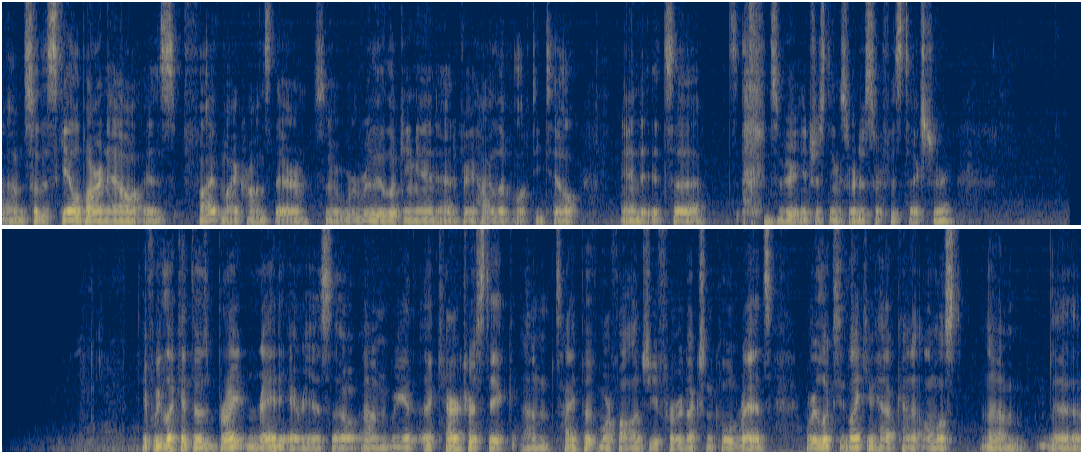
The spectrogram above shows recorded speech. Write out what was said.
Um, so the scale bar now is five microns there. So we're really looking in at a very high level of detail. And it's a, it's a very interesting sort of surface texture. If we look at those bright red areas, though, um, we get a characteristic um, type of morphology for reduction cool reds, where it looks like you have kind of almost um, uh,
